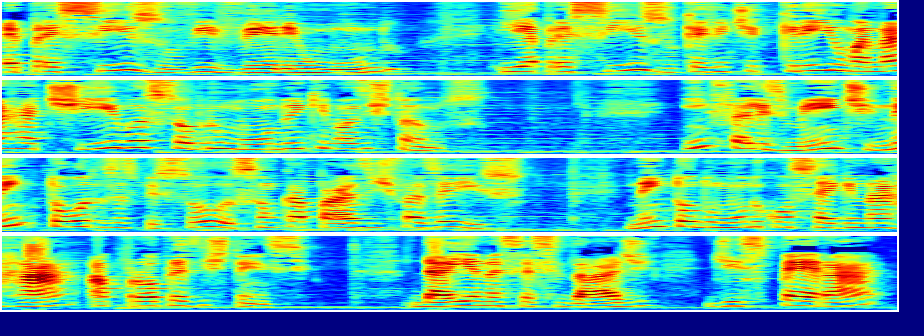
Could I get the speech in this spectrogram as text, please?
É preciso viver em um mundo e é preciso que a gente crie uma narrativa sobre o mundo em que nós estamos. Infelizmente, nem todas as pessoas são capazes de fazer isso. Nem todo mundo consegue narrar a própria existência. Daí a necessidade de esperar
